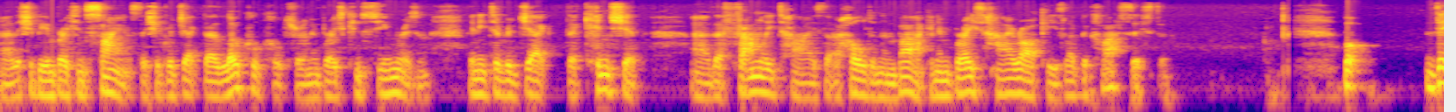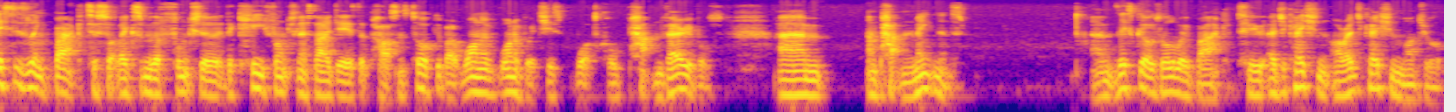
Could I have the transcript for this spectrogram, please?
Uh, they should be embracing science. They should reject their local culture and embrace consumerism. They need to reject their kinship, uh, their family ties that are holding them back, and embrace hierarchies like the class system. But this is linked back to sort of like some of the function, the key functionalist ideas that Parsons talked about. One of one of which is what's called pattern variables um, and pattern maintenance um, this goes all the way back to education, our education module,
